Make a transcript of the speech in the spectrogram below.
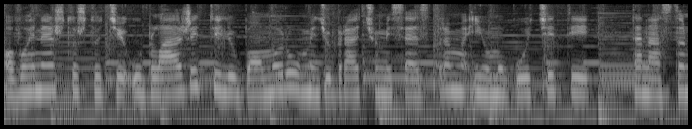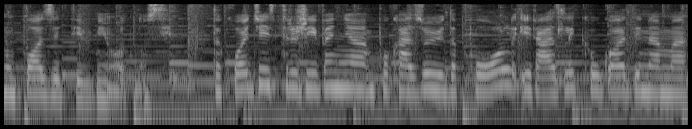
Ovo je nešto što će ublažiti ljubomoru među braćom i sestrama i omogućiti da nastanu pozitivni odnosi. Takođe, istraživanja pokazuju da pol i razlika u godinama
